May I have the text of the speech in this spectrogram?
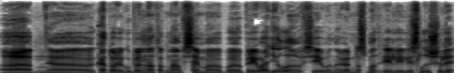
э, э, которое губернатор нам всем э, приводил. Все его, наверное, смотрели или слышали.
